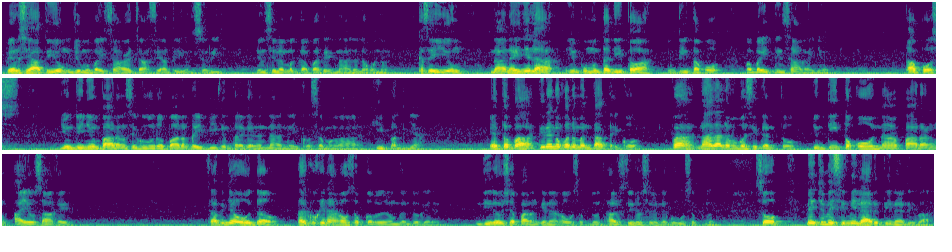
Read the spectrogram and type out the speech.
Pero si ate yung jumabay sa akin, tsaka si ate yung siri. Yung sila magkapatid, naalala ko nun. Kasi yung nanay nila, yung pumunta dito ah, yung tita ko, mabait din sa akin yun. Tapos, yun din yung parang siguro parang kaibigan talaga ng nanay ko sa mga hipag niya. Eto pa, tinanong ko naman tatay ko, Pa, naalala mo ba si ganto? Yung tito ko na parang ayaw sa akin. Sabi niya, oo daw. Sabi ko, kinakausap ka ba nung ganto ganyan? Hindi daw siya parang kinakausap nun. Halos di daw sila nag-uusap nun. So, medyo may similarity na, di ba?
